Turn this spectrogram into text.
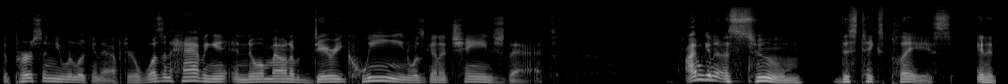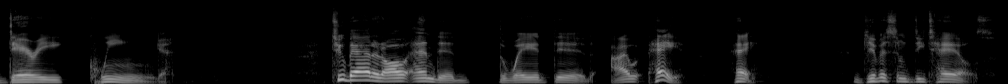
The person you were looking after wasn't having it, and no amount of Dairy Queen was going to change that. I'm going to assume this takes place in a Dairy Queen. Too bad it all ended the way it did. I w- hey, hey, give us some details.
